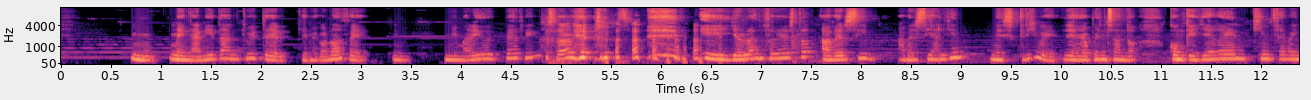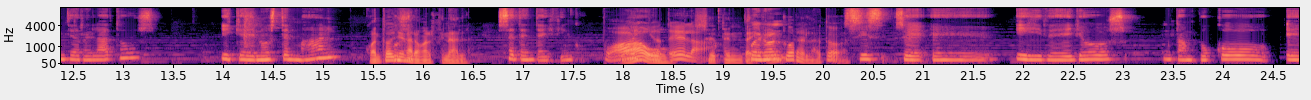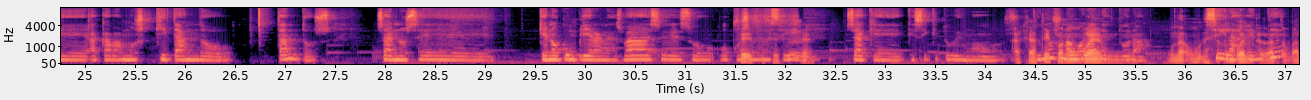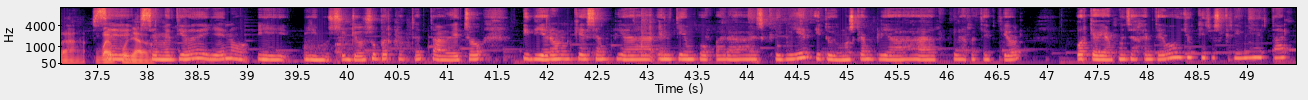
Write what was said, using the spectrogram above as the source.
mm, menganita en Twitter, que me conoce mm, mi marido y Perry, ¿sabes? y yo lanzo esto a ver si, a ver si alguien me escribe. Y yo pensando, con que lleguen 15, 20 relatos y que no estén mal, ¿Cuántos Pues- llegaron al final? 75. ¡Guau! ¡Wow! tela! 75 Fueron- relatos. Sí, sí, sí, eh, y de ellos tampoco eh, acabamos quitando tantos. O sea, no sé, que no cumplieran las bases o, o cosas sí, sí, así. sí, sí. O sea, que, que sí que tuvimos, Sacasteis tuvimos con una un buena buen, lectura. una- un, Sí, un la buen gente para un buen se, puñado. se metió de lleno y, y yo súper contenta. De hecho, pidieron que se ampliara el tiempo para escribir y tuvimos que ampliar la recepción porque había mucha gente, oh, yo quiero escribir, tal,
